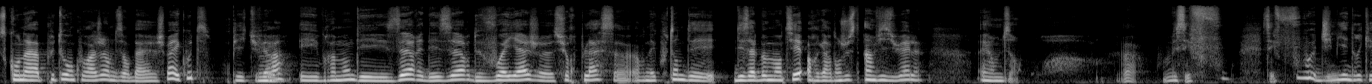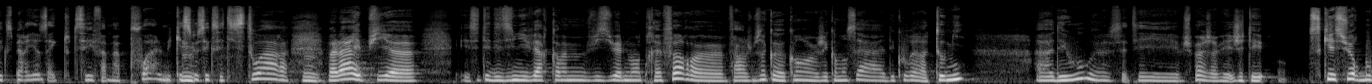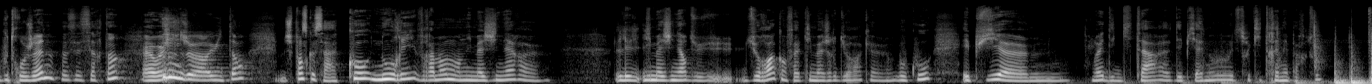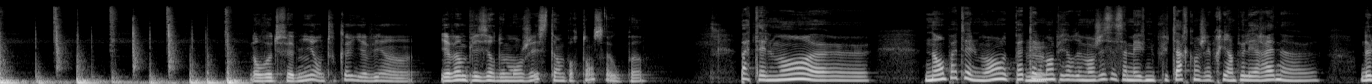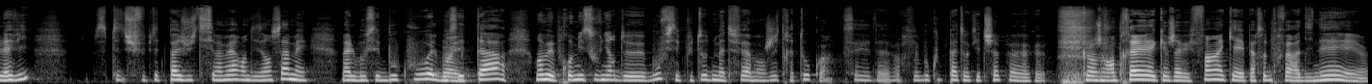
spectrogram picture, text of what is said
Ce qu'on a plutôt encouragé en me disant bah je sais pas écoute puis tu verras Mm. et vraiment des heures et des heures de voyage euh, sur place euh, en écoutant des, des albums entiers en regardant juste un visuel et en me disant. Mais c'est fou. C'est fou euh, Jimi Hendrix Experience avec toutes ces femmes à poil. Mais qu'est-ce Mm. que c'est que cette histoire Mm. voilà et puis euh, et c'était des univers quand même visuellement très forts euh, enfin je me souviens que quand j'ai commencé à découvrir Tommy à des euh, c'était je sais pas j'avais j'étais ce qui est sûr beaucoup trop jeune ça c'est certain. Ah ouais. J'avais 8 ans. Je pense que ça a co-nourri vraiment mon imaginaire euh, l'imaginaire du, du rock en fait l'imagerie du rock euh, beaucoup. Et puis euh, ouais des guitares des pianos des trucs qui traînaient partout Dans votre famille, en tout cas, il y avait un, il y avait un plaisir de manger. C'était important, ça, ou pas? Pas tellement euh, non pas tellement. Pas Mm. tellement un plaisir de manger. Ça ça m'est venu plus tard quand j'ai pris un peu les rênes euh, de la vie. Peut-être je fais peut-être pas justice à ma mère en disant ça mais, elle bossait beaucoup elle bossait Ouais. tard. Moi mes premiers souvenirs de bouffe c'est plutôt de m'être fait à manger très tôt quoi. C'est d'avoir fait beaucoup de pâtes au ketchup euh, que- quand je rentrais et que j'avais faim et qu'il y avait personne pour faire à dîner et, euh,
